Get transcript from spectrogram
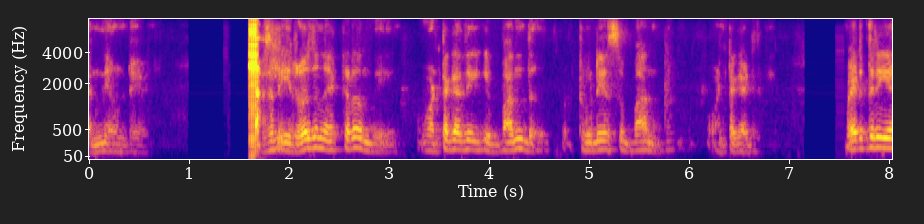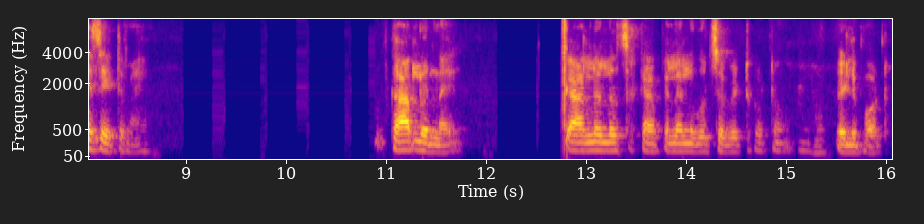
అన్నీ ఉండేవి. అసలు ఈ రోజున ఎక్కడ ఉంది? వంటగదికి బంద్ టూ డేస్ బంద్ వంటగదికి. బయట తిరిగేసేయటమే. కార్లు ఉన్నాయి. కార్లలో చక్కగా పిల్లల్ని కూర్చోబెట్టుకోవటం వెళ్ళిపోవటం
